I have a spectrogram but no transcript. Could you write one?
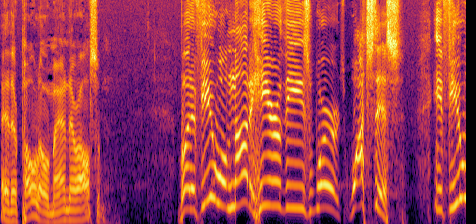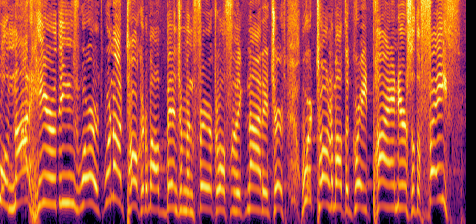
hey, they're polo, man. They're awesome. But if you will not hear these words, watch this. If you will not hear these words, we're not talking about Benjamin Faircloth of Ignited Church. We're talking about the great pioneers of the faith.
